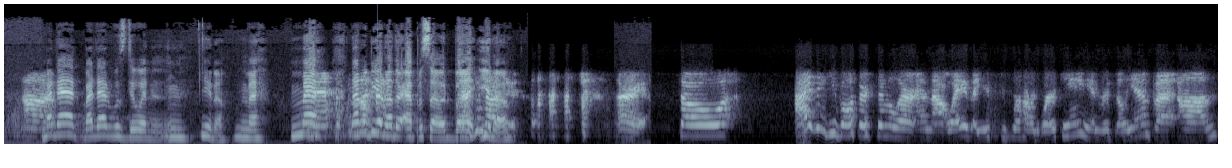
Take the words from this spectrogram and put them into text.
Um, My dad my dad was doing mm, you know meh meh. Meh. That'll be another episode, but you know. All right. So I think you both are similar in that way that you're super hardworking and resilient. But um,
